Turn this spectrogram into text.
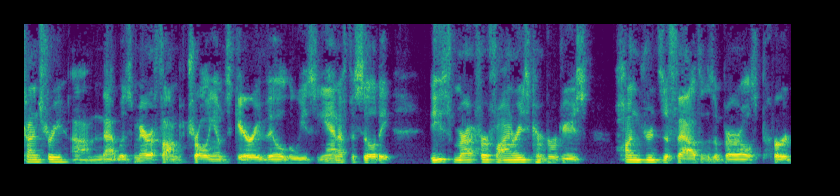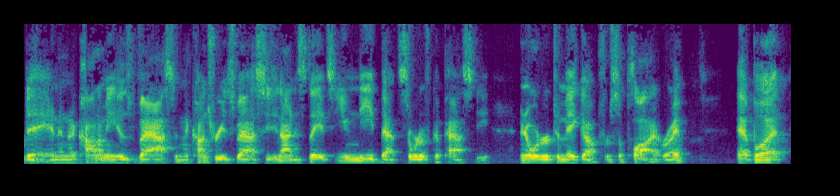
country. Um, that was Marathon Petroleum's Garyville, Louisiana facility. These refineries can produce hundreds of thousands of barrels per day. And an economy is vast and a country is vast the United States, you need that sort of capacity in order to make up for supply, right? Uh, but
